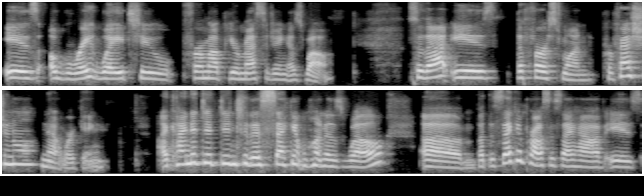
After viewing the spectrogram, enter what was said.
is a great way to firm up your messaging as well. So, that is the first one professional networking. I kind of dipped into this second one as well. Um, but the second process I have is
